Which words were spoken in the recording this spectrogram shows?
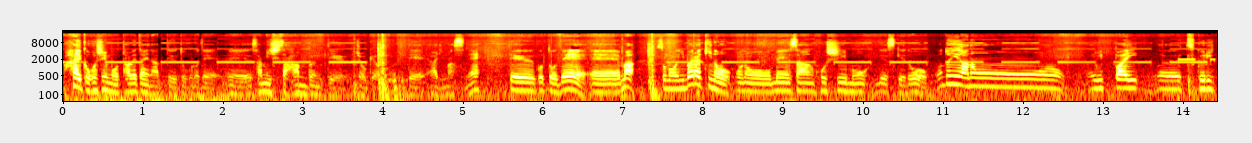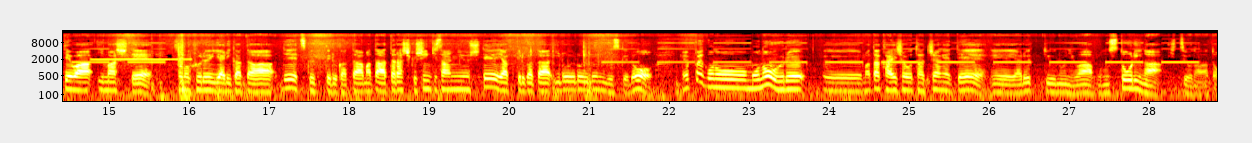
早く欲しいもの食べたいなっていうところで、えー、寂しさ半分っていう状況でありますね。ということで、えー、まあ、その茨城のこの名産干し芋ですけど、本当にあのー、いっぱい、えー、作り手はいまして、その古いやり方で作ってる方、また新しく新規参入してやってる方、いろいろいるんですけど、やっぱりこの物を売る、また会社を立ち上げて、え、やるっていうのには、このストーリーが必要だなと。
